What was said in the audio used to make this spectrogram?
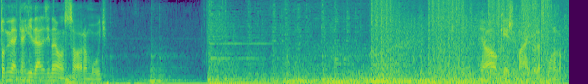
Tudom, mivel kell így nagyon szar amúgy. Ja, oké, és hogy már egyből lesz monolog.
